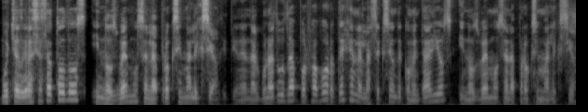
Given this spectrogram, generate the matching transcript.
Muchas gracias a todos y nos vemos en la próxima lección. Si tienen alguna duda, por favor, déjenla en la sección de comentarios y nos vemos en la próxima lección.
